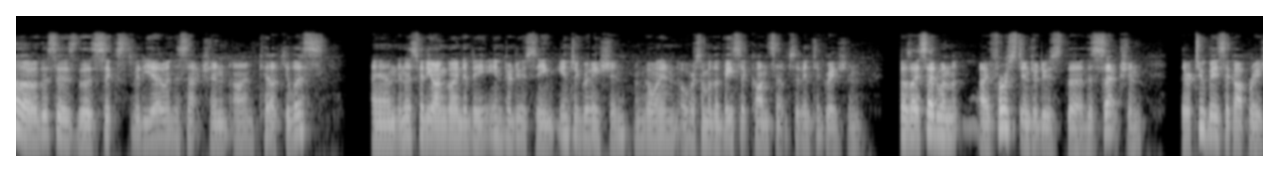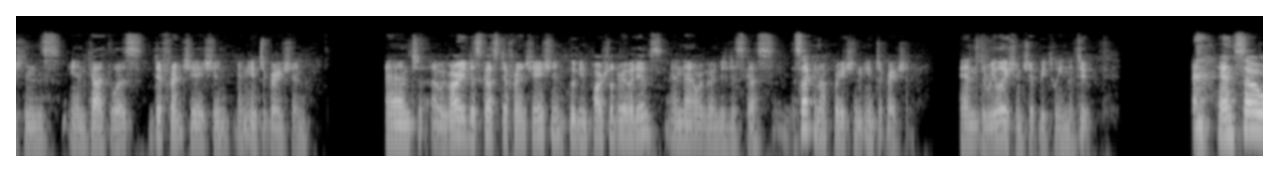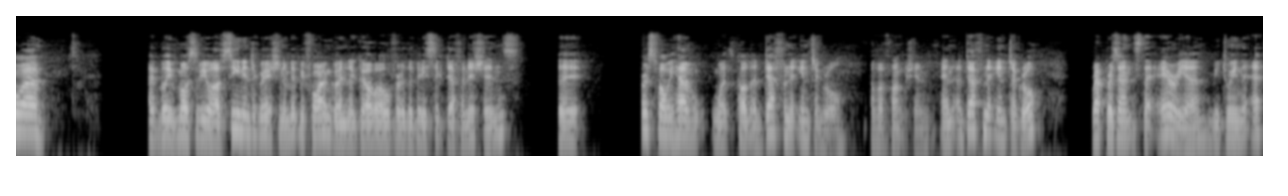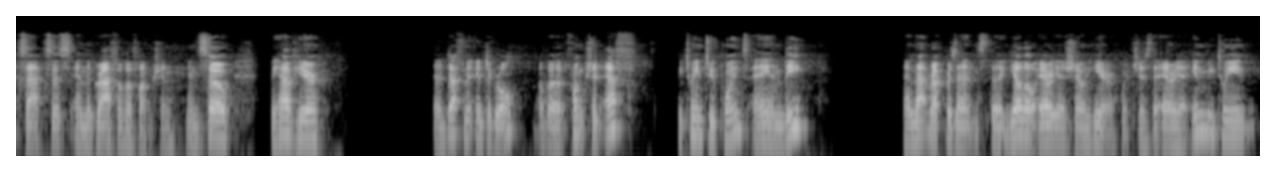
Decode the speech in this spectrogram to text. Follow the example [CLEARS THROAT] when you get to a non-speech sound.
Hello, this is the sixth video in the section on calculus. And in this video, I'm going to be introducing integration. I'm going over some of the basic concepts of integration. So as I said when I first introduced the, this section, there are two basic operations in calculus, differentiation and integration. And uh, we've already discussed differentiation, including partial derivatives, and now we're going to discuss the second operation, integration, and the relationship between the two. [CLEARS THROAT] and so uh, I believe most of you have seen integration a bit before. I'm going to go over the basic definitions. The, first of all, we have what's called a definite integral of a function. And a definite integral represents the area between the x-axis and the graph of a function. And so we have here a definite integral of a function f between two points, a and b, and that represents the yellow area shown here, which is the area in between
